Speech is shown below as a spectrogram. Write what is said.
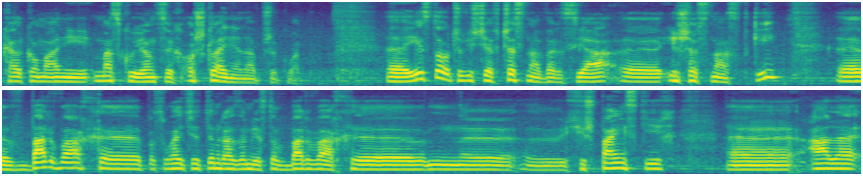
kalkomanii maskujących oszklenie na przykład. E, Jest to oczywiście wczesna wersja e, i16 e, w barwach, e, posłuchajcie, tym razem jest to w barwach m, e, hiszpańskich, ale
